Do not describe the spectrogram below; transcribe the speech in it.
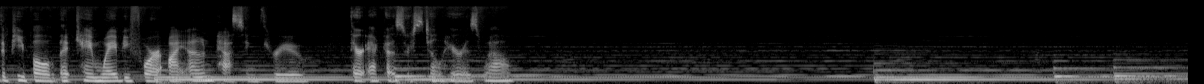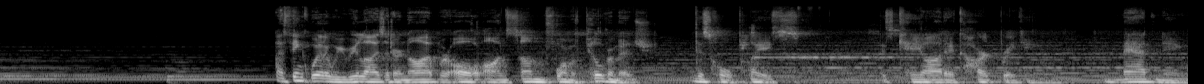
the people that came way before my own passing through their echoes are still here as well. I think whether we realize it or not, we're all on some form of pilgrimage. This whole place, this chaotic, heartbreaking, maddening,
